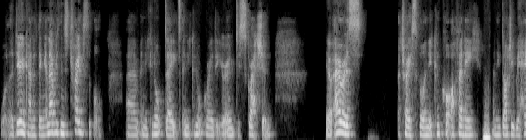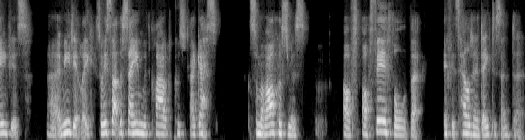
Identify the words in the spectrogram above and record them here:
what they're doing kind of thing and everything's traceable. Um, and you can update and you can upgrade at your own discretion. You know errors are traceable and you can cut off any any dodgy behaviors uh, immediately. So is that the same with cloud? Because i guess some of our customers are, are fearful that if it's held in a data center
